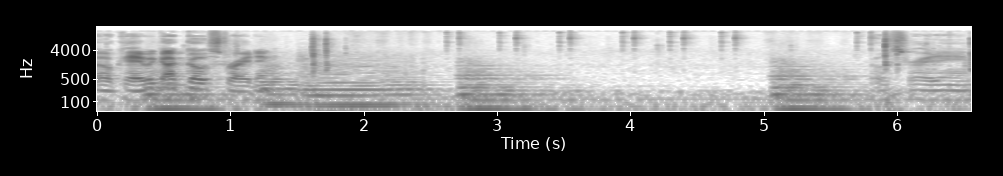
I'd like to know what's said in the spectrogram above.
Okay, we got ghost writing. Ghost writing.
